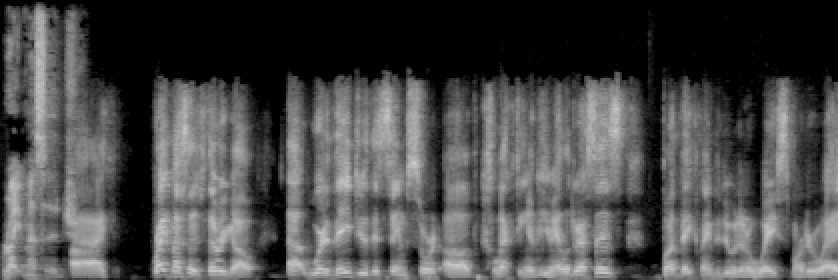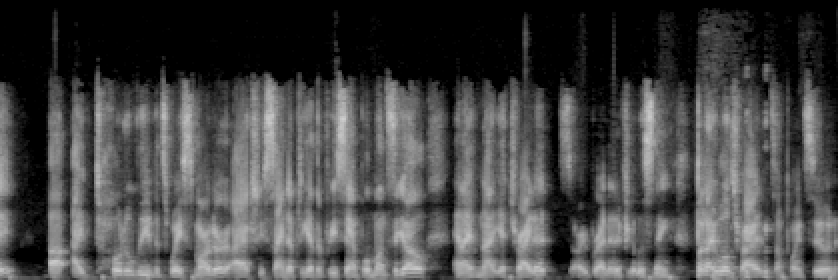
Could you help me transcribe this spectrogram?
Right Message. Uh, right Message. There we go. Uh, where they do the same sort of collecting of email addresses, but they claim to do it in a way smarter way. Uh, I totally believe it's way smarter. I actually signed up to get the free sample months ago, and I've not yet tried it. Sorry, Brennan, if you're listening, but I will try it at some point soon,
